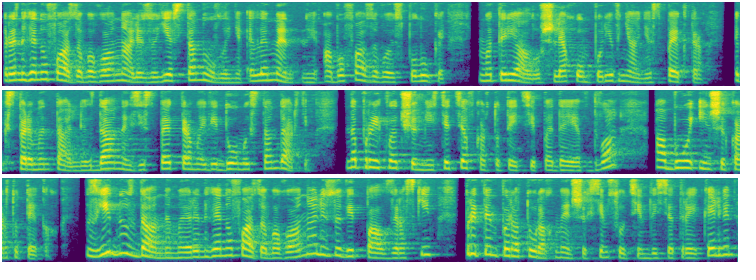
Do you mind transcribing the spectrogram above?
рентгенофазового аналізу є встановлення елементної або фазової сполуки матеріалу шляхом порівняння спектра експериментальних даних зі спектрами відомих стандартів, наприклад, що містяться в картотеці PDF-2 або інших картотеках. Згідно з даними рентгенофазового аналізу, відпал зразків при температурах менших 773 Кельвін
